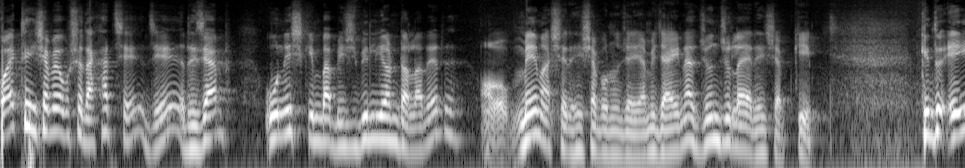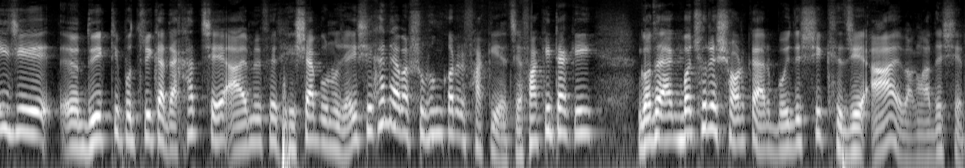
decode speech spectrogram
কয়েকটি হিসাবে অবশ্য দেখাচ্ছে যে রিজার্ভ উনিশ কিংবা বিশ বিলিয়ন ডলারের মে মাসের হিসাব অনুযায়ী, আমি জানি না, জুন, জুলাইয়ের হিসাব কি। কিন্তু এই যে দু একটি পত্রিকা দেখাচ্ছে আইএমএফ এর হিসাব অনুযায়ী, সেখানে আবার শুভঙ্করের ফাঁকি আছে। ফাঁকিটা কি? গত এক বছরে সরকার বৈদেশিক যে আয় বাংলাদেশের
